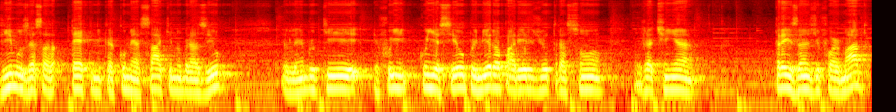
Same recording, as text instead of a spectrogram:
vimos essa técnica começar aqui no Brasil eu lembro que eu fui conhecer o primeiro aparelho de ultrassom, eu já tinha três anos de formado,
